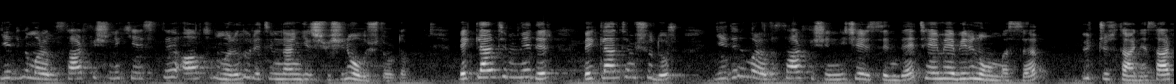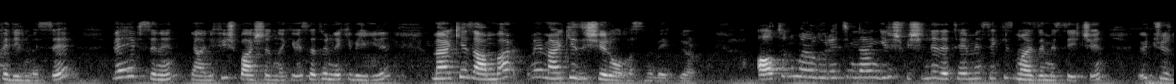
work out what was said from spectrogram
7 numaralı sarf fişini kesti. 6 numaralı üretimden giriş fişini oluşturdu. Beklentim nedir? Beklentim şudur. 7 numaralı sarf fişinin içerisinde TM1'in olması, 300 tane sarf edilmesi ve hepsinin yani fiş başlığındaki ve satırındaki bilginin merkez ambar ve merkez iş yeri olmasını bekliyorum. 6 numaralı üretimden giriş fişinde de TM8 malzemesi için 300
